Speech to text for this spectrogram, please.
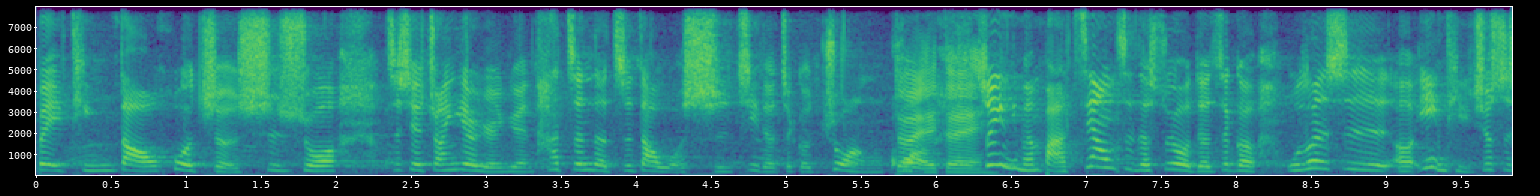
被听到，或者是说这些专业人员他真的知道我实际的这个状况。对对。所以你们把这样子的所有的这个，无论是呃硬体，就是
